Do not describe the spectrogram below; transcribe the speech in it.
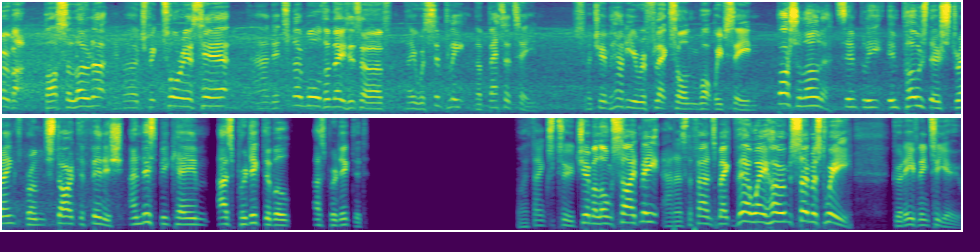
Over. Barcelona emerge victorious here, and it's no more than they deserve. They were simply the better team. So, Jim, how do you reflect on what we've seen? Barcelona simply imposed their strength from start to finish, and this became as predictable as predicted. My thanks to Jim alongside me, and as the fans make their way home, so must we. Good evening to you.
